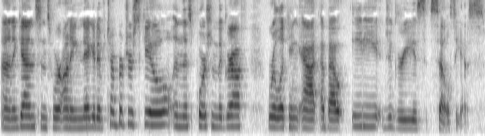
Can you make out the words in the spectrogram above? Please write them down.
And again, since we're on a negative temperature scale in this portion of the graph, we're looking at about 80 degrees Celsius.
